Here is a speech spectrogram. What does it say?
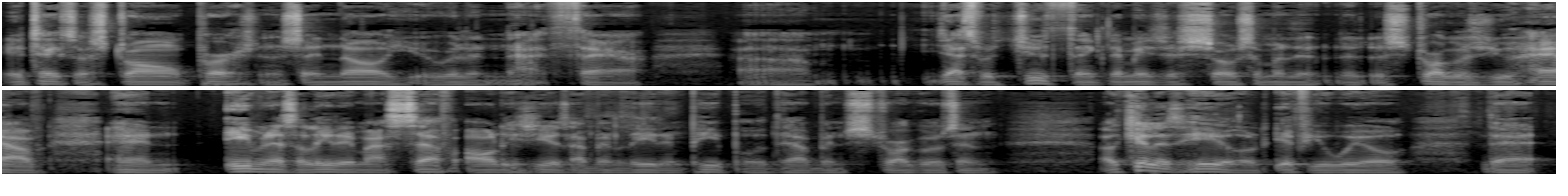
it takes a strong person to say, "No, you're really not there." Um, that's what you think. Let me just show some of the, the, the, struggles you have. And even as a leader myself, all these years I've been leading people, there have been struggles and Achilles healed, if you will, that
